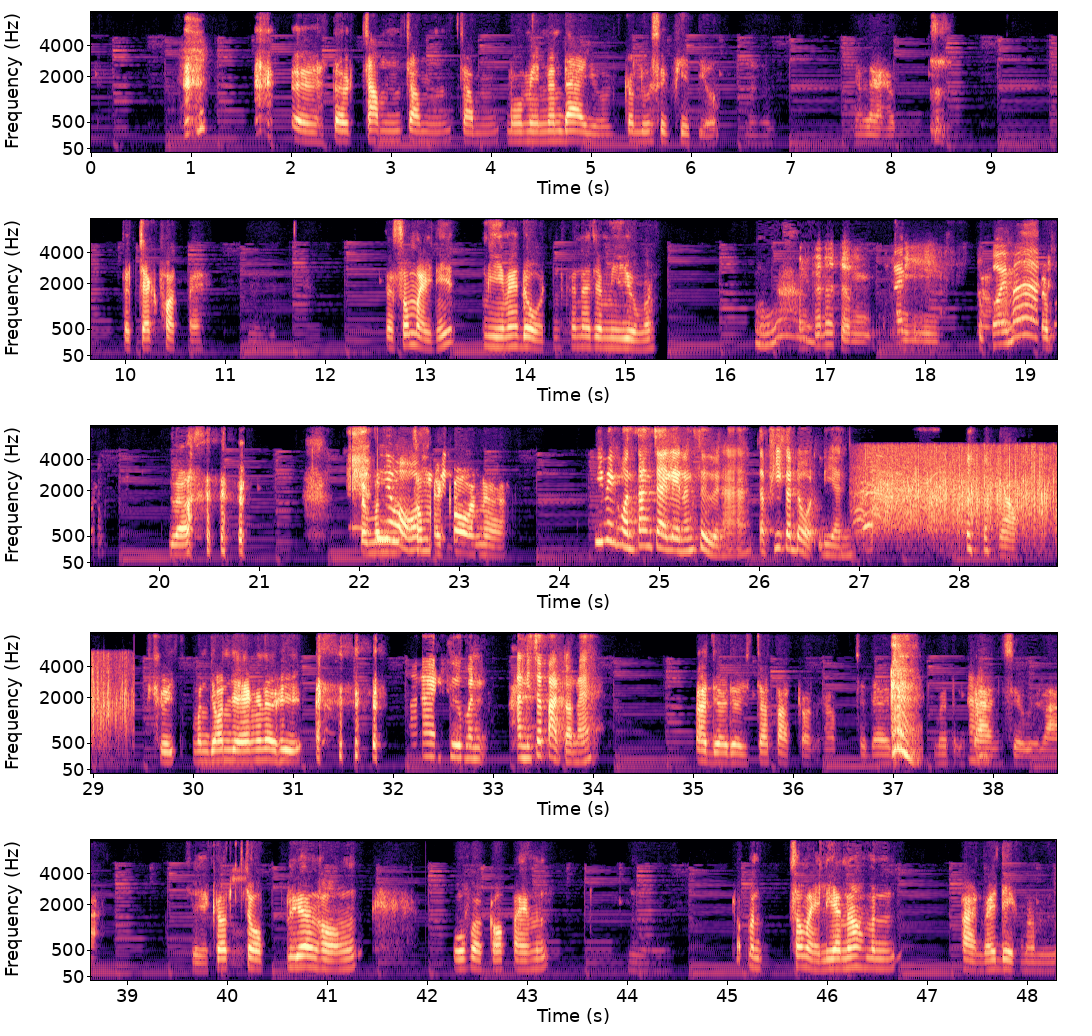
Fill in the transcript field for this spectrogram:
เออ แต่จำจำจำโมเมนต์นั้นได้อยู่ ก็รู้สึกผิดอยู่อืมนั่นแหละครับ แต่แจ็คพอตไปอืมแต่สมัยนี้มีไหมโดดก็น่าจะมีอยู่มั้งโอ้มันก็น่าจะมี บ่อยมาก แล้วแต่มันพี่จะบอกว่าสมัยก่อนน่ะ พี่เป็นคนตั้งใจเรียนหนังสือนะ แต่พี่กระโดดเรียนอ้าวคือมันย้อนแย้งกันเลยพี่ใช่คือมัน อันนี้จะตัดก่อนไหมอะเดี๋ยวเดี๋ยวจะตัดก่อนครับ จะได้ไม่เป็นการเสียเวลาโอเคก็จบเรื่องของโอเวอร์ก็ไปมันอืมก็มันสมัยเรียนเนาะมันผ่านไปเด็กมามัน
